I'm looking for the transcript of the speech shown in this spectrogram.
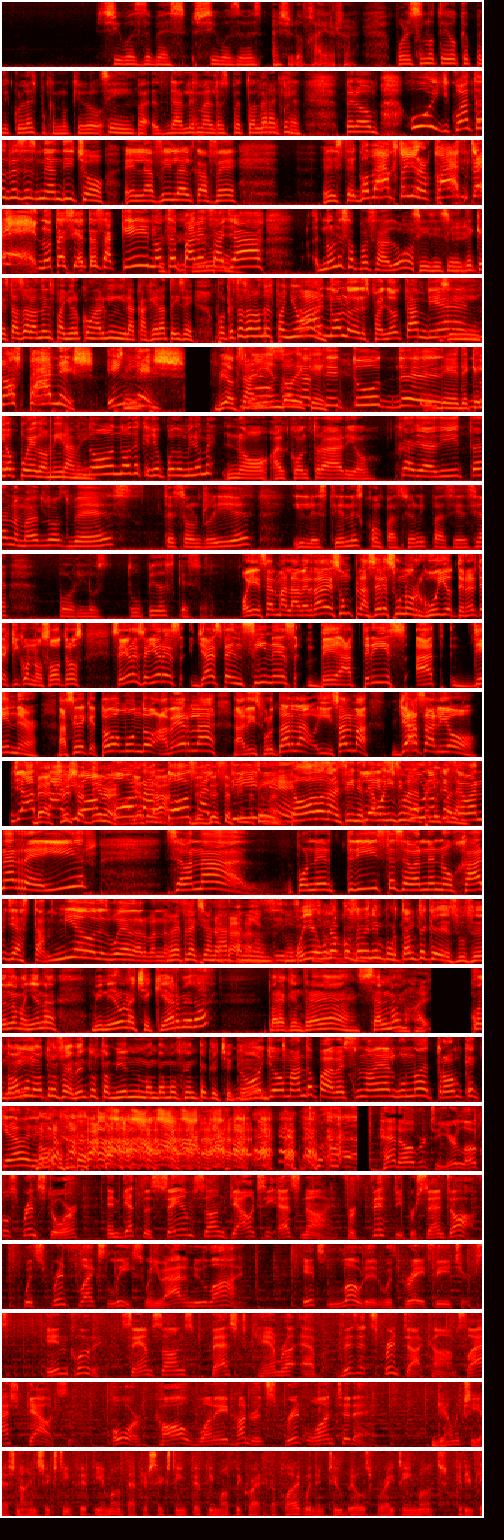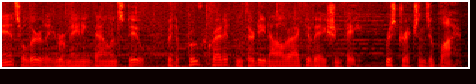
She was the best, she was the best, I should have hired her. Por eso no te digo qué película es porque no quiero Sí. darle mal respeto a la ¿Para qué? mujer. Pero, uy, ¿cuántas veces me han dicho en la fila del café? Este, go back to your country, no te sientes aquí, no te pares feo. allá. ¿No les ha pasado? Sí, sí, sí, De que estás hablando en español con alguien y la cajera te dice, ¿por qué estás hablando español? Ah, no, lo del español también. Sí. No Spanish, English. Beatriz. Saliendo Con de que- actitud de, de- de que yo puedo, mírame. No, no de que yo puedo, mírame. No, al contrario. Calladita, nomás los ves, te sonríes y les tienes compasión y paciencia por los estúpidos que son. Oye, Salma, la verdad es un placer, es un orgullo tenerte aquí con nosotros. Señores y señores, ya está en cines Beatriz at Dinner. Así de que todo mundo a verla, a disfrutarla. Y Salma, ya salió. Ya Beatriz salió, at Dinner, ya corran está, todos desde al este cine. Sí, todos al cine, está Les buenísima la juro película. que se van a reír, se van a poner tristes, se van a enojar y hasta miedo les voy a dar. Van a Reflexionar también. Sí, Oye, una cosa bien importante que sucedió en la mañana, vinieron a chequear, ¿verdad? Para que entrara Salma. Cuando vamos nosotros a eventos también mandamos gente que chequee. No, yo mando para ver si no hay alguno de Trump que quiera venir. Head over to your local Sprint store and get the Samsung Galaxy S9 for 50% off with Sprint Flex lease when you add a new line. It's loaded with great features, including Samsung's best camera ever. Visit sprint.com/galaxy or call 1-800-SPRINT1 today. Galaxy S9 1650 a month after 1650 monthly credit applied within two bills for 18 months. If you cancel early, remaining balance due with approved credit and $30 activation fee. Restrictions apply.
